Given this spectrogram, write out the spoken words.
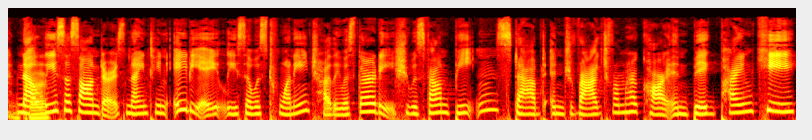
Okay. Now, Lisa Saunders, 1988. Lisa was 20, Charlie was 30. She was found beaten, stabbed, and dragged from her car in Big Pine Key,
